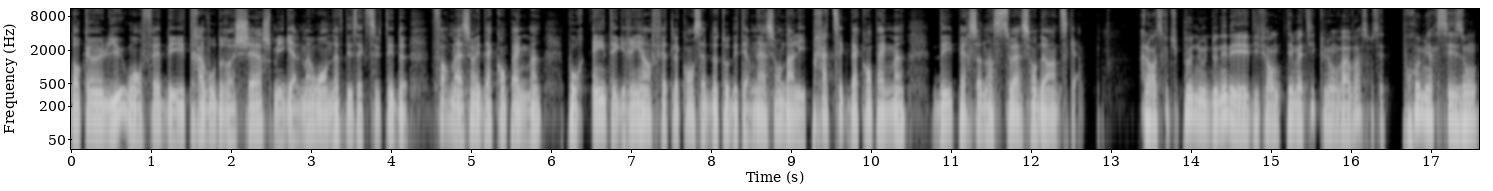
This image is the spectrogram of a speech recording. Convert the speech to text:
Donc, un lieu où on fait des travaux de recherche, mais également où on offre des activités de formation et d'accompagnement pour intégrer, en fait, le concept d'autodétermination dans les pratiques d'accompagnement des personnes en situation de handicap. Alors, est-ce que tu peux nous donner les différentes thématiques que l'on va avoir sur cette première saison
